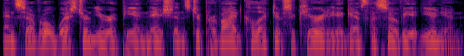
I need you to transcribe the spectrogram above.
and several Western European nations to provide collective security against the Soviet Union.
